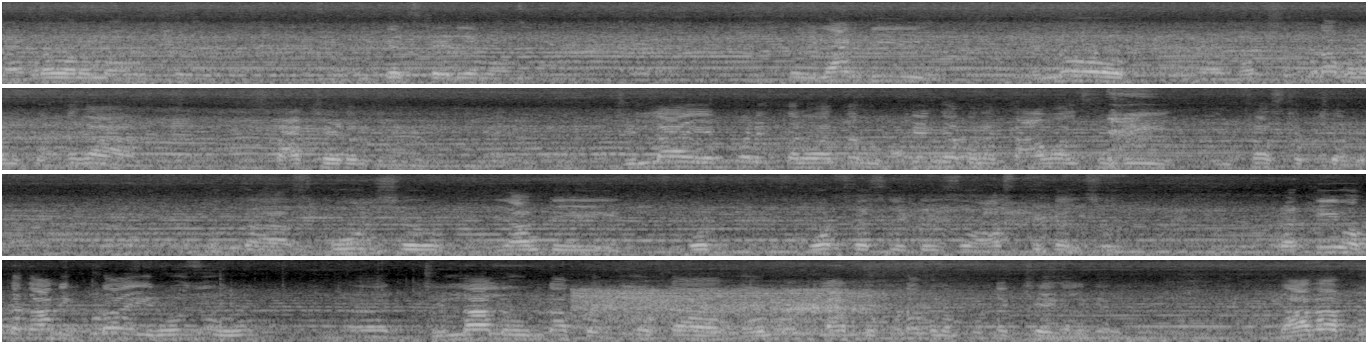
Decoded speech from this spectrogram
నగరవనం అవ్వచ్చు క్రికెట్ స్టేడియం అవ్వచ్చు సో ఇలాంటి ఎన్నో వర్క్స్ కూడా మనం కొత్తగా స్టార్ట్ చేయడం జరిగింది. జిల్లా ఏర్పడిన తర్వాత ముఖ్యంగా మనకు కావాల్సింది ఇన్ఫ్రాస్ట్రక్చర్ స్కూల్స్ ఇలాంటి స్పోర్ట్ స్పోర్ట్స్ ఫెసిలిటీస్ హాస్పిటల్స్ ప్రతి ఒక్కదానికి కూడా ఈరోజు జిల్లాలో ఉన్న ప్రతి ఒక్క గవర్నమెంట్ ల్యాండ్ కూడా మనం ప్రొటెక్ట్ చేయగలిగాం. దాదాపు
